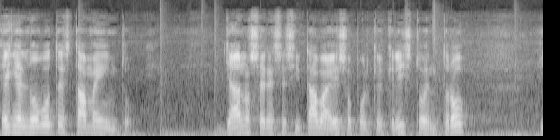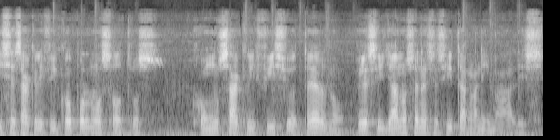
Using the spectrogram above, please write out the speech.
En el Nuevo Testamento ya no se necesitaba eso porque Cristo entró y se sacrificó por nosotros con un sacrificio eterno. Es decir, ya no se necesitan animales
